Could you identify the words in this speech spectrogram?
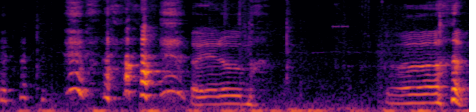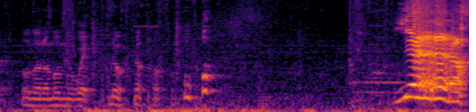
I him. Uh, hold on, I'm on my way. No, no. Yeah!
